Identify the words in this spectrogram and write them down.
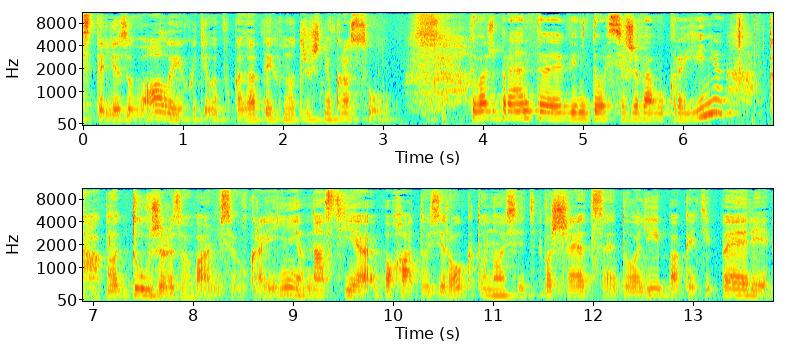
стилізували і хотіли показати їх внутрішню красу. То ваш бренд е, він досі живе в Україні. Так, ми дуже розвиваємося в Україні. Нас є багато зірок, хто носить. Поше це Дуаліпа, Кеті Перрі,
